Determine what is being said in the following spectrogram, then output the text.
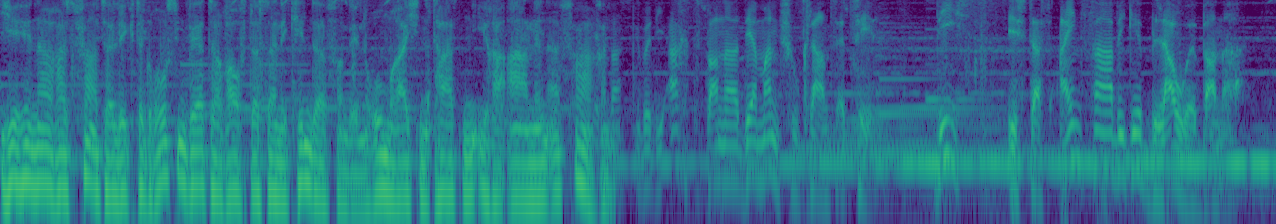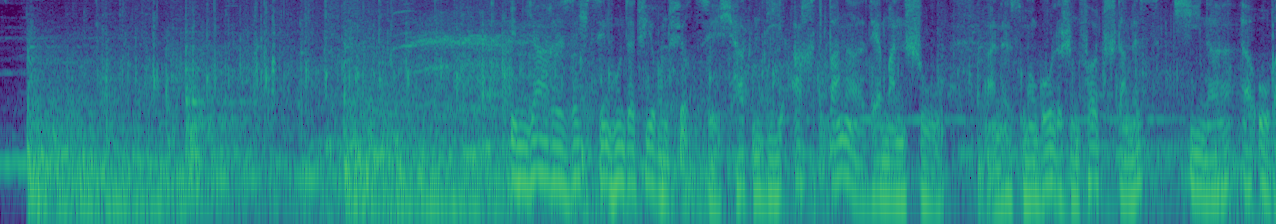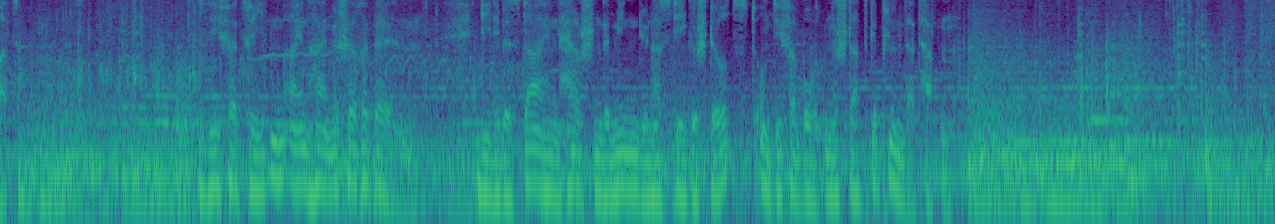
Jehenaras Vater legte großen Wert darauf, dass seine Kinder von den ruhmreichen Taten ihrer Ahnen erfahren. Was über die acht Banner der Mandschu-Clans erzählen. Dies ist das einfarbige blaue Banner. Im Jahre 1644 hatten die acht Banner der Mandschu, eines mongolischen Volksstammes, China erobert. Sie vertrieben einheimische Rebellen die die bis dahin herrschende Ming-Dynastie gestürzt und die verbotene Stadt geplündert hatten.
